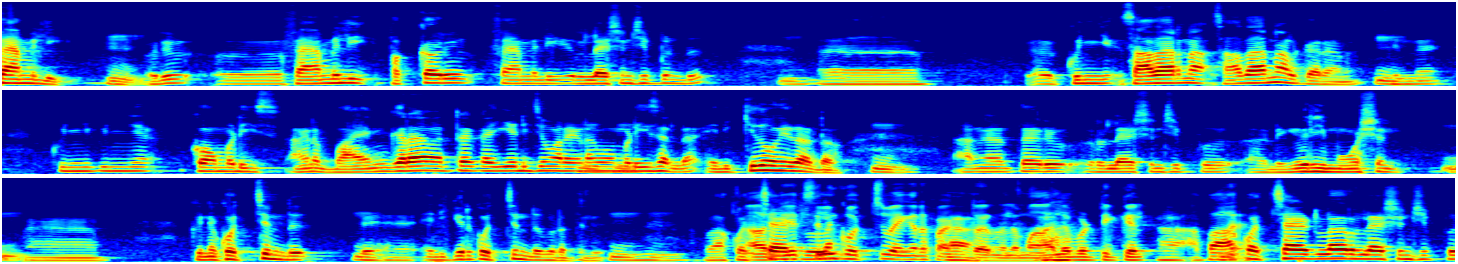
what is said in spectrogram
ഫാമിലി ഒരു ഫാമിലി പക്ക ഒരു ഫാമിലി റിലേഷൻഷിപ്പ് ഉണ്ട്. കുഞ്ഞ് സാധാരണ സാധാരണ ആൾക്കാരാണ്. പിന്നെ കുഞ്ഞു കുഞ്ഞ് കോമഡീസ് അങ്ങനെ ഭയങ്കര മറ്റേ കൈയടിച്ച് മറിയണ കോമഡീസ് അല്ല. എനിക്ക് തോന്നിയതാട്ടോ. കേട്ടോ അങ്ങനത്തെ ഒരു റിലേഷൻഷിപ്പ് അല്ലെങ്കിൽ ഒരു ഇമോഷൻ പിന്നെ കൊച്ചുണ്ട്. എനിക്കൊരു കൊച്ചുണ്ട് ഇവിടത്തിൽ. അപ്പൊ ആ കൊച്ചായിട്ടുള്ള കൊച്ചു ഭയങ്കര ഫാക്ടർ ആയിരുന്നല്ലോ? മാല പൊട്ടിക്കൽ ആ, അപ്പൊ ആ കൊച്ചായിട്ടുള്ള റിലേഷൻഷിപ്പ്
